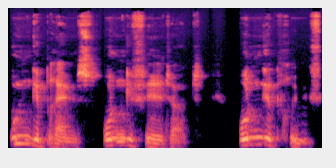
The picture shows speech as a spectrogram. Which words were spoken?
ungebremst, ungefiltert, ungeprüft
